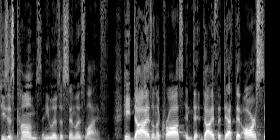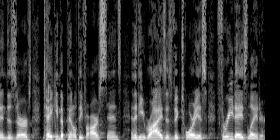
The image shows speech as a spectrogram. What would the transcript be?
Jesus comes and he lives a sinless life. He dies on the cross and d- dies the death that our sin deserves, taking the penalty for our sins, and then he rises victorious three days later,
